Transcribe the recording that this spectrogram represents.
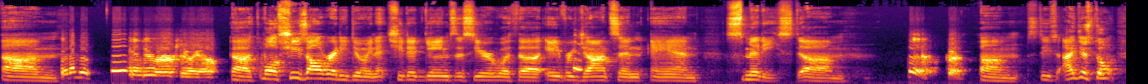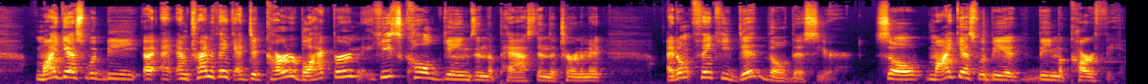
Um, can do her too, yeah. Uh, well, she's already doing it. She did games this year with uh, Avery Johnson and Smitty. Um, um, Steve, I just don't. My guess would be I, I'm trying to think. uh, Did Carter Blackburn? He's called games in the past in the tournament. I don't think he did though this year. So my guess would be it'd be McCarthy.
